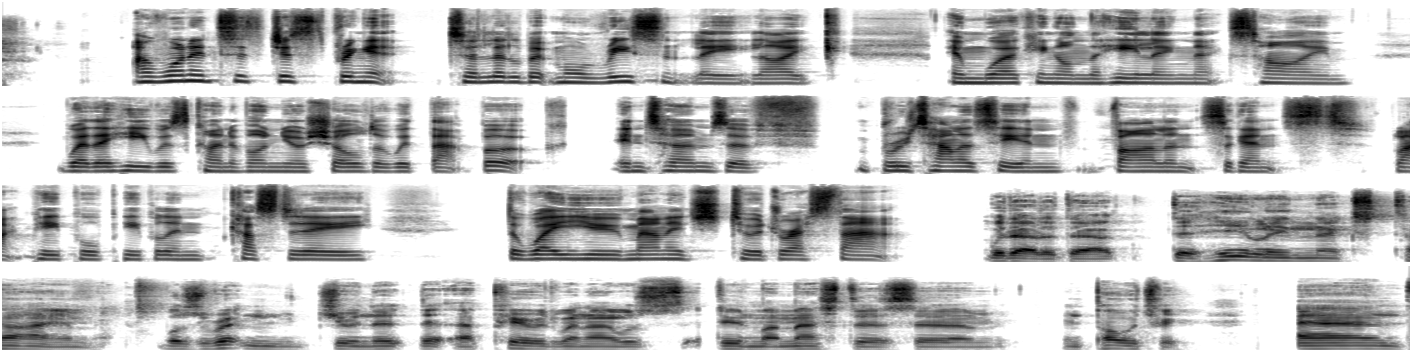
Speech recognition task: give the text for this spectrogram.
I wanted to just bring it to a little bit more recently, like in working on the healing next time, whether he was kind of on your shoulder with that book in terms of brutality and violence against black people, people in custody, the way you managed to address that. Without a doubt. The healing next time was written during the, the, a period when I was doing my master's um, in poetry. And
